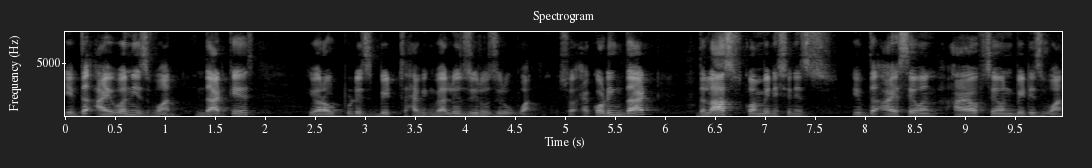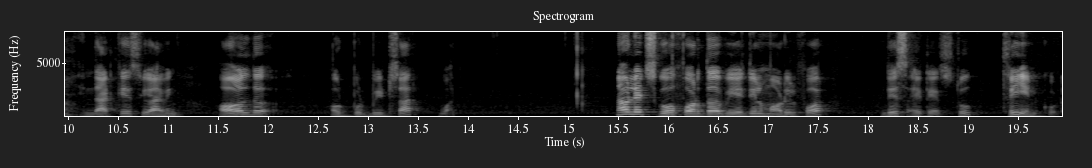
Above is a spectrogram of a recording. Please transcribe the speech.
if the i1 is 1 in that case your output is bit having value 0 0 1 so according that the last combination is if the i7 i of 7 bit is 1 in that case you are having all the output bits are 1 now let's go for the VHDL module for this ATS to 3 encoder.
